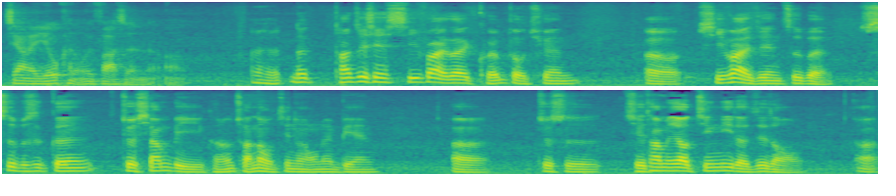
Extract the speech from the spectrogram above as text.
将来有可能会发生的啊。呃，那它这些西饭在 crypto 圈，呃，西饭这些资本是不是跟就相比可能传统金融那边？呃，就是其实他们要经历的这种呃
